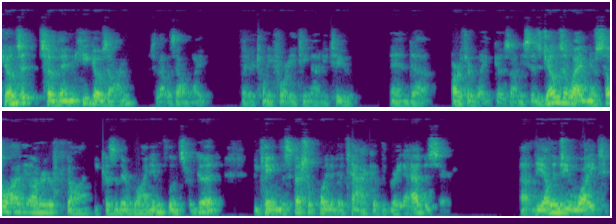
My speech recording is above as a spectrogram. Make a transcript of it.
Jones, so then he goes on. So that was Ellen White, letter 24, 1892. And uh, Arthur White goes on. He says, Jones and Waggoner, so highly honored of God because of their wide influence for good, became the special point of attack of the great adversary. Uh, the Ellen G. White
